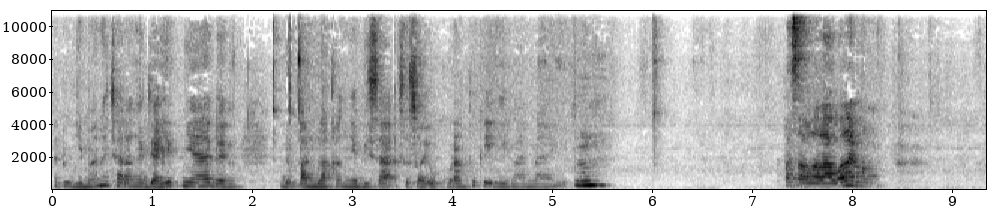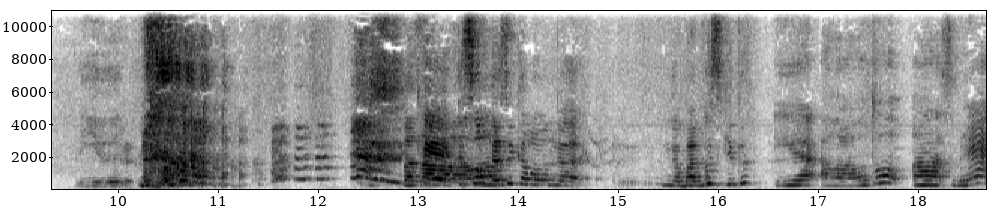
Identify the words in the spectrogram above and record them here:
aduh gimana cara ngejahitnya? Dan depan belakangnya bisa sesuai ukuran tuh kayak gimana? gitu. Hmm. Pas awal-awal emang liar. Pas kayak kesel gak sih kalau nggak nggak bagus gitu Iya, awal-awal tuh eh, sebenarnya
